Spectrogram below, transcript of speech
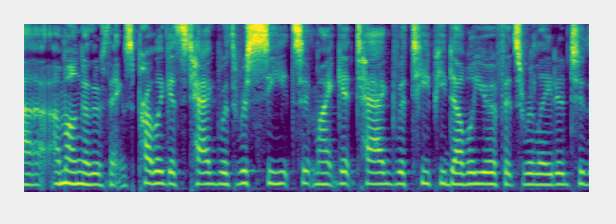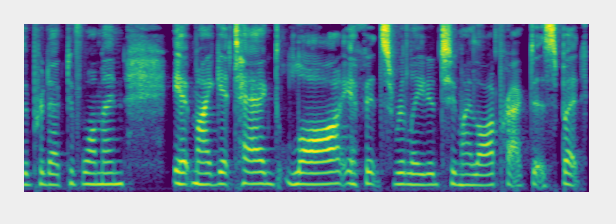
uh, among other things. Probably gets tagged with receipts. It might get tagged with TPW if it's related to the productive woman. It might get tagged law if it's related to my law practice. But,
